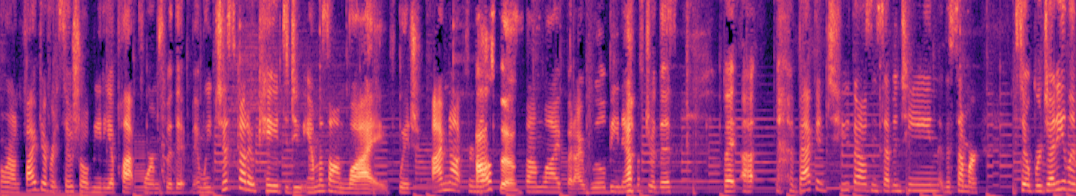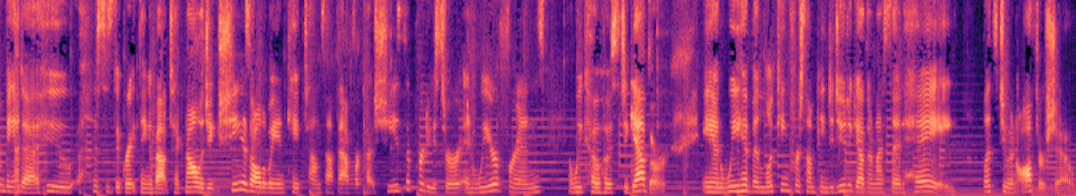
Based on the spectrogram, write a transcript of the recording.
on five different social media platforms with it and we just got okay to do amazon live which i'm not familiar awesome. with amazon live but i will be now after this but uh, back in 2017, the summer, so Brigetti Lambanda, who this is the great thing about technology, she is all the way in Cape Town, South Africa. She's the producer, and we are friends and we co host together. And we have been looking for something to do together. And I said, hey, let's do an author show.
